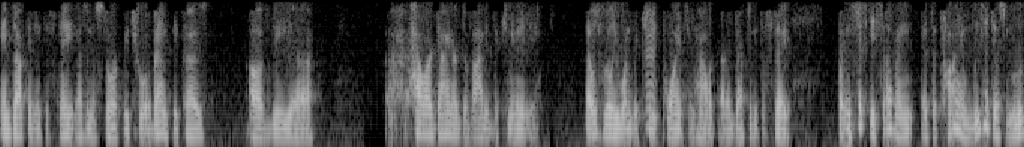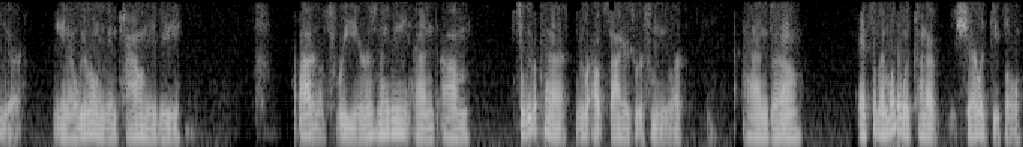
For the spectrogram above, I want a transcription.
inducted into state as an historically true event because of the uh, how our diner divided the community. That was really one of the key mm. points in how it got inducted into state. But in '67, at the time, we had just moved there. You know, we were only in town maybe I don't know, three years maybe, and um, so we were kind of we were outsiders. We were from New York, and uh, and so my mother would kind of share with people,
